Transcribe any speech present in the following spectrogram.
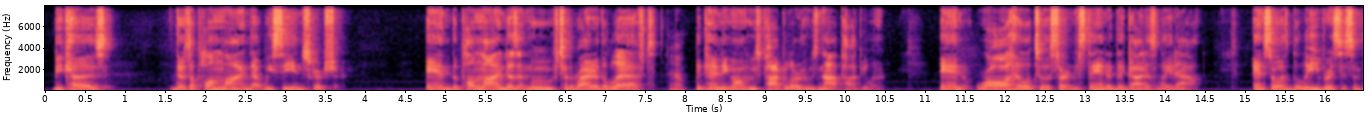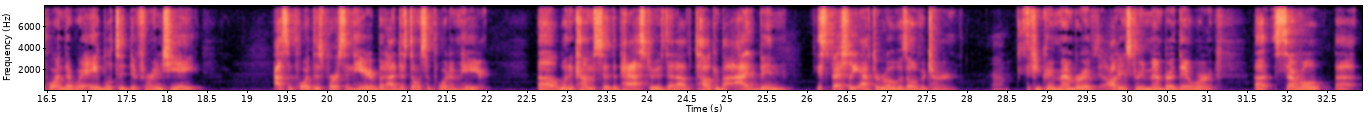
because there's a plumb line that we see in scripture. And the plumb line doesn't move to the right or the left, yeah. depending on who's popular or who's not popular. And we're all held to a certain standard that God has laid out. And so, as believers, it's important that we're able to differentiate. I support this person here, but I just don't support him here. Uh, when it comes to the pastors that I'm talking about, I've been, especially after Roe was overturned. If you can remember, if the audience can remember, there were uh, several uh,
